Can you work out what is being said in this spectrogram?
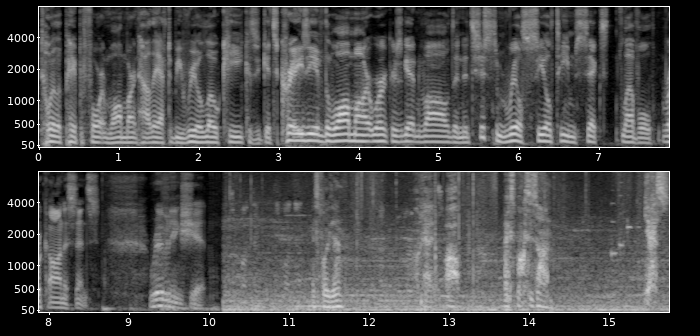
toilet paper fort in Walmart and how they have to be real low key because it gets crazy if the Walmart workers get involved and it's just some real SEAL Team 6 level reconnaissance. Riveting shit. it's plugged in. Okay. Oh, Xbox is on. Yes,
